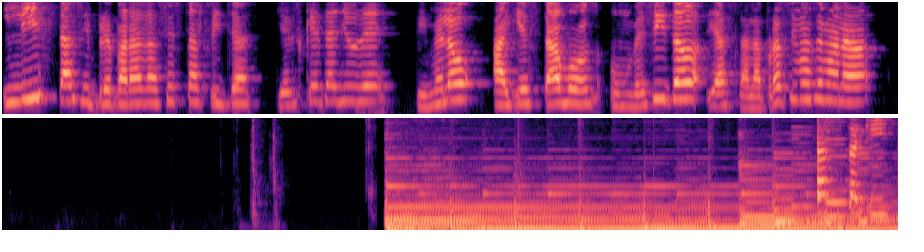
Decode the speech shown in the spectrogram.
listas y preparadas estas fichas. ¿Quieres que te ayude? Dímelo, aquí estamos. Un besito y hasta la próxima semana. Hasta aquí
